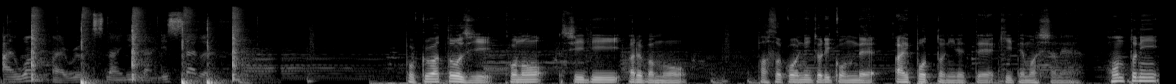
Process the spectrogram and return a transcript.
I want my roots 1997. 僕は当時この CD アルバムをパソコンに取り込んで iPod に入れて聴いてましたね本当に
